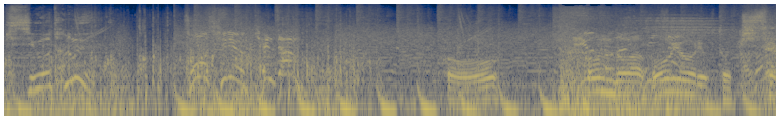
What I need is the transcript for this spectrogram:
く奇襲を頼む超支流剣山！ほう今度は包容力と知性か。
